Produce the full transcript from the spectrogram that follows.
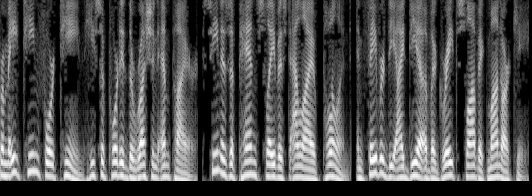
From 1814 he supported the Russian Empire, seen as a pan-slavist ally of Poland, and favored the idea of a great Slavic monarchy.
